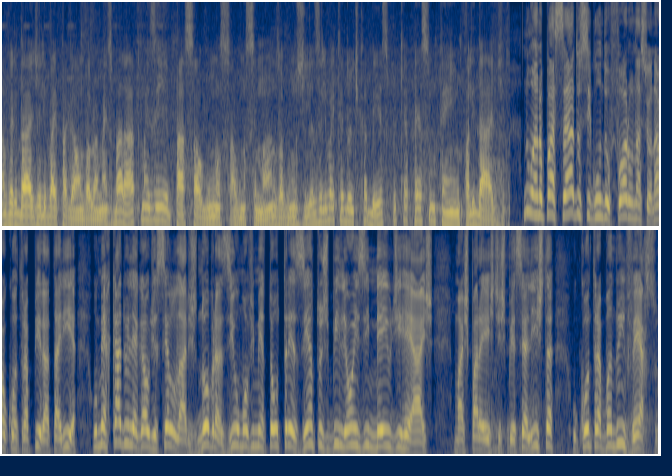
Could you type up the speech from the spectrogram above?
Na verdade, ele vai pagar um valor mais barato, mas ele passa algumas, algumas semanas, alguns dias, ele vai ter dor de cabeça porque a peça não tem qualidade. No ano passado, segundo o Fórum Nacional contra a Pirataria, o mercado ilegal de celulares no Brasil movimentou 300 bilhões e meio de reais. Mas para este especialista, o contrabando inverso,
